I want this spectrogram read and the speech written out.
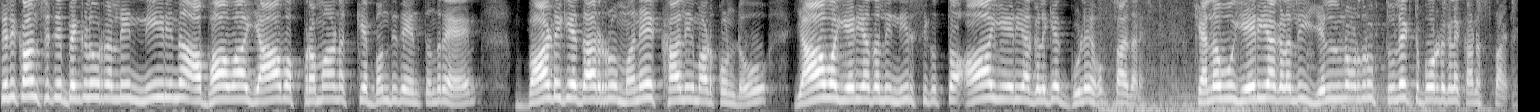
ಸಿಲಿಕಾನ್ ಸಿಟಿ ಬೆಂಗಳೂರಿನಲ್ಲಿ ನೀರಿನ ಅಭಾವ ಯಾವ ಪ್ರಮಾಣಕ್ಕೆ ಬಂದಿದೆ ಅಂತಂದರೆ ಬಾಡಿಗೆದಾರರು ಮನೆ ಖಾಲಿ ಮಾಡಿಕೊಂಡು ಯಾವ ಏರಿಯಾದಲ್ಲಿ ನೀರು ಸಿಗುತ್ತೋ ಆ ಏರಿಯಾಗಳಿಗೆ ಗುಳೆ ಹೋಗ್ತಾ ಇದ್ದಾರೆ. ಕೆಲವು ಏರಿಯಾಗಳಲ್ಲಿ ಎಲ್ಲಿ ನೋಡಿದ್ರೂ ಟುಲೆಟ್ ಬೋರ್ಡ್ಗಳೇ ಕಾಣಿಸ್ತಾ ಇದೆ.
